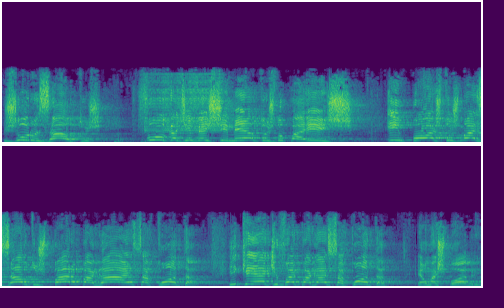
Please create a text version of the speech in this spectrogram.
Juros altos fuga de investimentos do país, impostos mais altos para pagar essa conta. E quem é que vai pagar essa conta? É o mais pobre,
